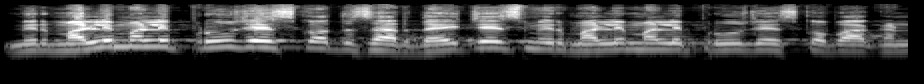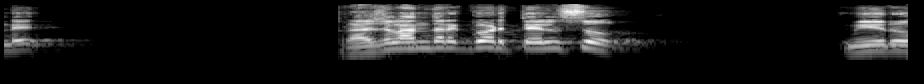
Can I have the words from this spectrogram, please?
మీరు మళ్ళీ మళ్ళీ ప్రూవ్ చేసుకోవద్దు సార్. దయచేసి మీరు మళ్ళీ మళ్ళీ ప్రూవ్ చేసుకోబాకండి. ప్రజలందరికీ కూడా తెలుసు మీరు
